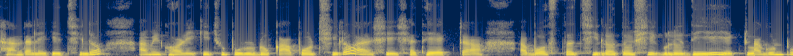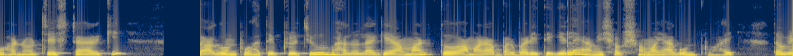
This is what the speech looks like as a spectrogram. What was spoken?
ঠান্ডা লেগেছিল। আমি ঘরে কিছু পুরনো কাপড় ছিল আর সেই সাথে একটা বস্তা ছিল। তো সেগুলো দিয়েই একটু আগুন পোহানোর চেষ্টা আর কি। আগুন পোহাতে প্রচুর ভালো লাগে আমার। তো আমার আব্বার বাড়িতে গেলে আমি সব সময় আগুন পোহাই। তবে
